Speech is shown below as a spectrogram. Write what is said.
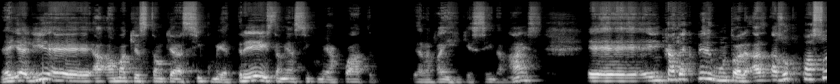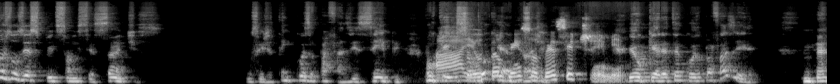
É, e ali é, há uma questão que é a 563, também a 564 ela vai enriquecer ainda mais. É, em Kardec pergunta: olha, as, as ocupações dos espíritos são incessantes? Ou seja, tem coisa para fazer sempre? Porque ah, é eu, eu também quero, tá, sou desse time. Eu quero é ter coisa para fazer. Né?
